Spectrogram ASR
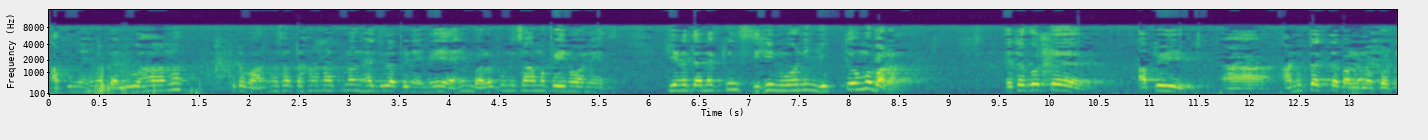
අපි මෙහෙම බැලුවාම අපිට වර්ණ සටහනක් නම් හැදිලා පෙනේ. මේ ඇහෙන් බලපු නිසාම පේනව නේද? කියන තැනකින් සිහි නුවණින් යුක්තවම බලනවා. එතකොට අපි අනුතත්ත බලනකොට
